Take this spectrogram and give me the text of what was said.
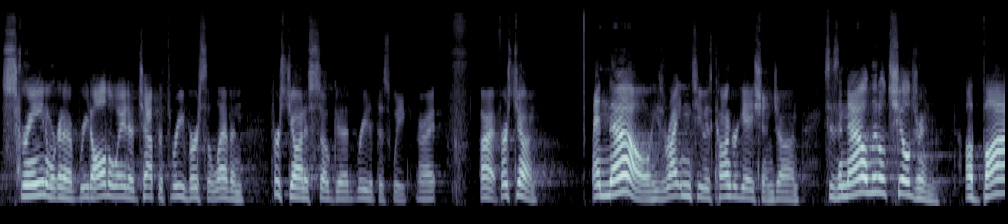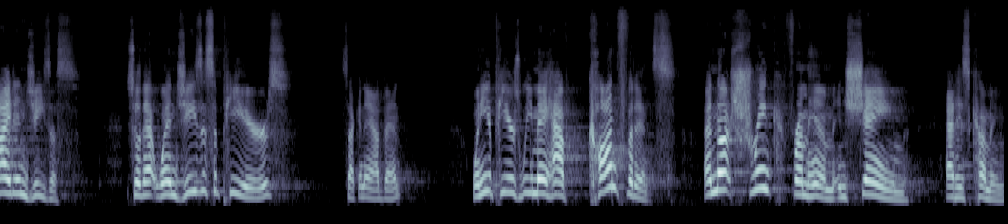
screen, and we're going to read all the way to chapter 3, verse 11. First John is so good. Read it this week, all right? All right, First John. And now, he's writing to his congregation, John. He says, And now, little children, abide in Jesus, so that when Jesus appears, second advent, when he appears, we may have confidence and not shrink from him in shame at his coming.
